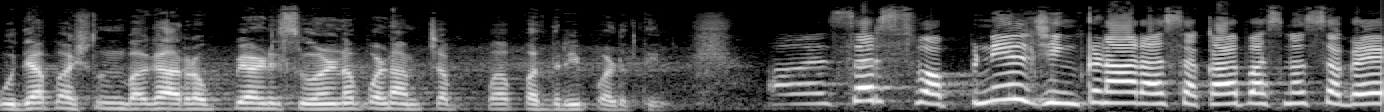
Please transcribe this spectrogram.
उद्यापासून बघा रौप्य आणि सुवर्ण पण आमच्या प- पदरी पडतील. सर स्वप्नील जिंकणार आज सकाळपासून सगळे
